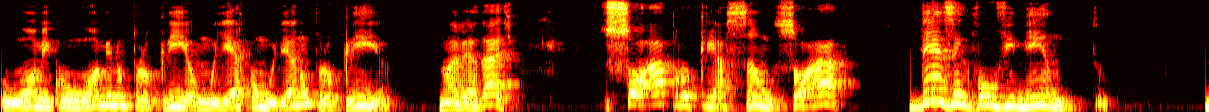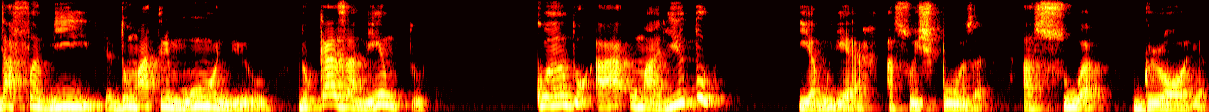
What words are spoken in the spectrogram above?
O homem com o homem não procria, mulher com mulher não procria, não é verdade? Só há procriação, só há desenvolvimento da família, do matrimônio, do casamento, quando há o marido e a mulher, a sua esposa, a sua glória.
